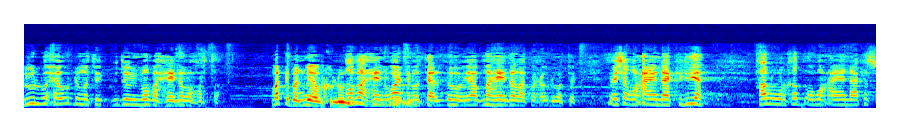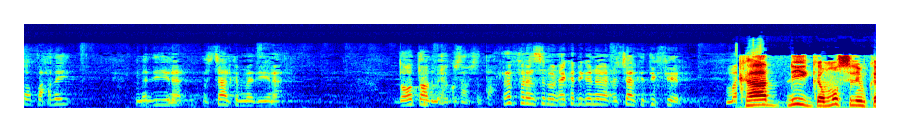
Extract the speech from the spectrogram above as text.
Luul waxay u dhimatay gudoomiye maba haynaba horta. Ma dhiman miya marka luul? Maba hayno waa dhimatay la dhahoyaa ma hayno laakiin waxay u dhimatay. Meeshan waxaan haynaa keliya hal warqad oo waxaan haynaa ka soo baxday madiina cusbitaalka madiina. Doodaadu maxay ku saabsan tahay referencena waxay ka dhiganayaan cusbitaalka digfeer kaad dhiigga muslimka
